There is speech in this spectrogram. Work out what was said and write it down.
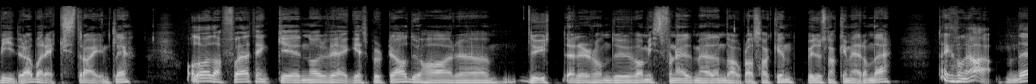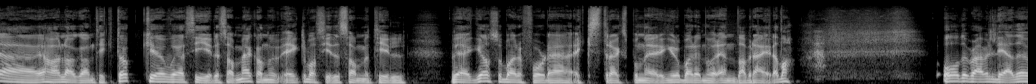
bidrar bare ekstra, egentlig. Og det var derfor jeg tenker, når VG spurte ja, du, har, eh, du, eller sånn, du var misfornøyd med den Dagbladet-saken, vil du snakke mer om det? Jeg tenker sånn, ja, ja, men det Jeg har laga en TikTok eh, hvor jeg sier det samme. Jeg kan egentlig bare si det samme til VG, og så bare får det ekstra eksponeringer og bare når enda breiere. da. Og det blei vel det det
